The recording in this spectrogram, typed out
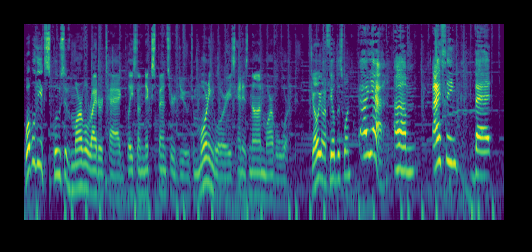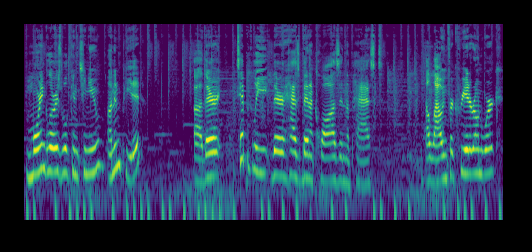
what will the exclusive Marvel writer tag placed on Nick Spencer do to Morning Glories and his non Marvel work? Joe, you want to field this one? Uh, yeah, um, I think that Morning Glories will continue unimpeded. Uh, there, typically, there has been a clause in the past allowing for creator-owned work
